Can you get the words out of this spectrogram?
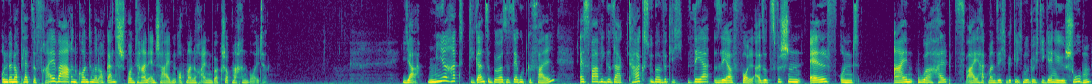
Und wenn noch Plätze frei waren, konnte man auch ganz spontan entscheiden, ob man noch einen Workshop machen wollte. Ja, mir hat die ganze Börse sehr gut gefallen. Es war, wie gesagt, tagsüber wirklich sehr, sehr voll. Also zwischen 11 und 1 Uhr, halb zwei hat man sich wirklich nur durch die Gänge geschoben.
